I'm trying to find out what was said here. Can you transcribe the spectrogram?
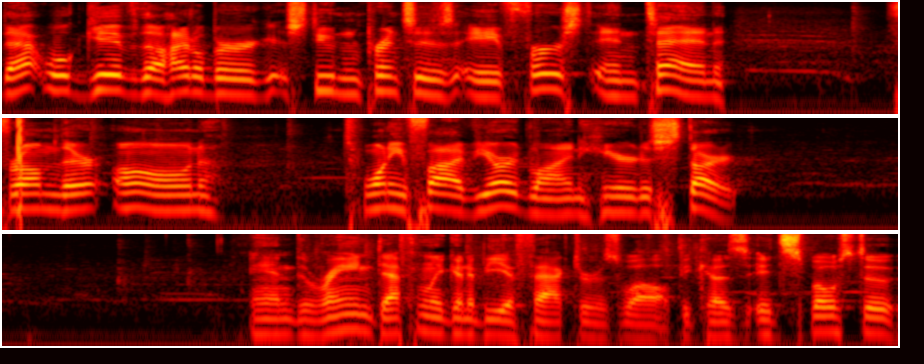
that will give the Heidelberg Student Princes a first and 10 from their own 25 yard line here to start. And the rain definitely going to be a factor as well because it's supposed to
